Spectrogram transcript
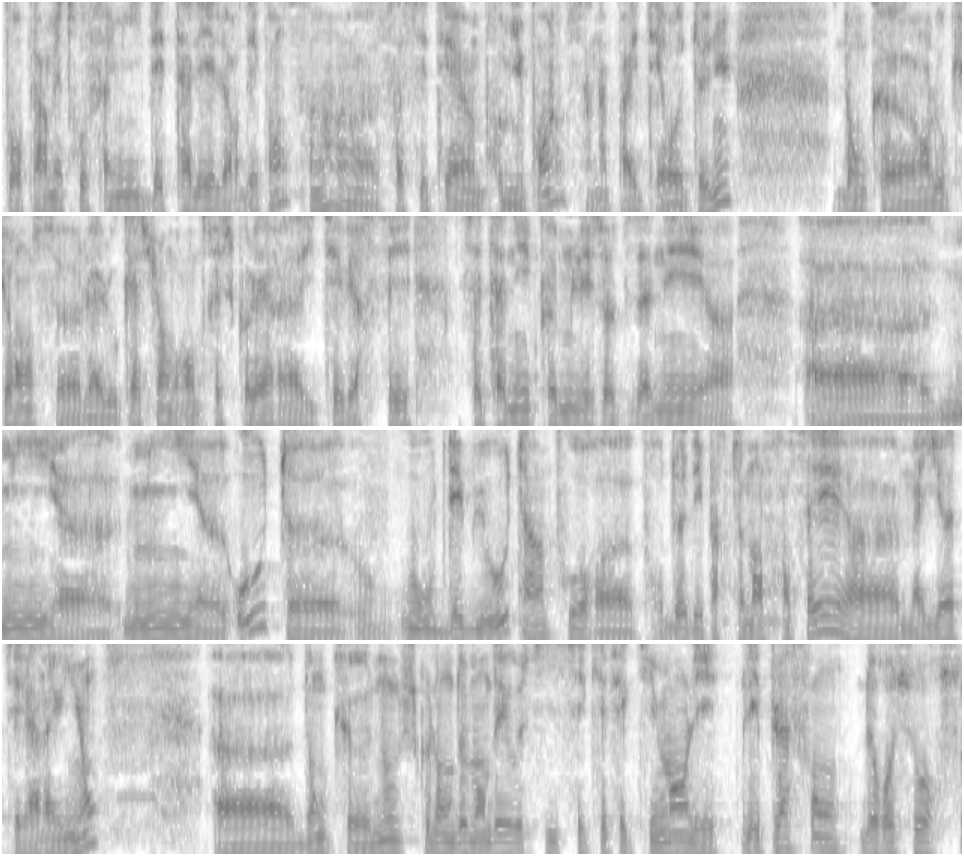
pour permettre aux familles d'étaler leurs dépenses. Hein. Ça c'était un premier point, ça n'a pas été retenu. Donc euh, en l'occurrence, euh, l'allocation de rentrée scolaire a été versée cette année comme les autres années euh, mi mi août ou début août hein, pour pour deux départements français, Mayotte et la Réunion. Euh, donc nous, ce que l'on demandait aussi, c'est qu'effectivement les, les plafonds de ressources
